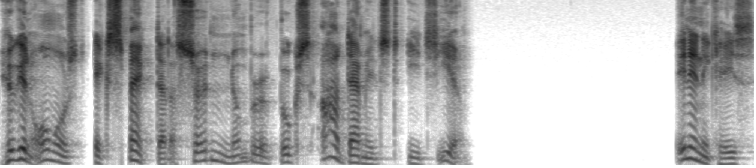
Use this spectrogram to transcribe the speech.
You can almost expect that a certain number of books are damaged each year. In any case,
